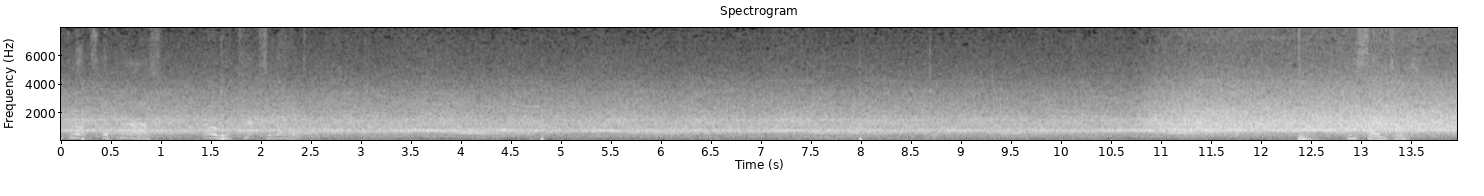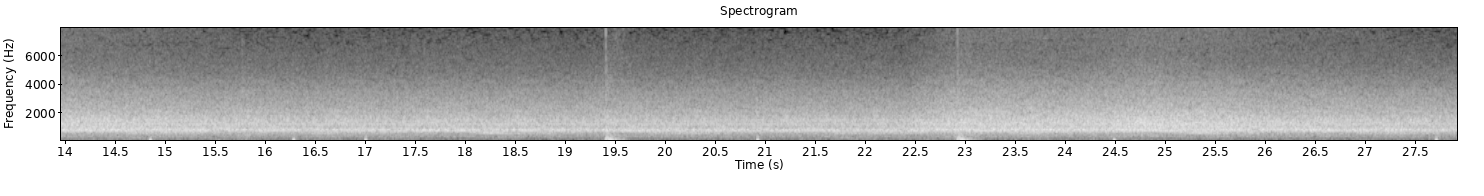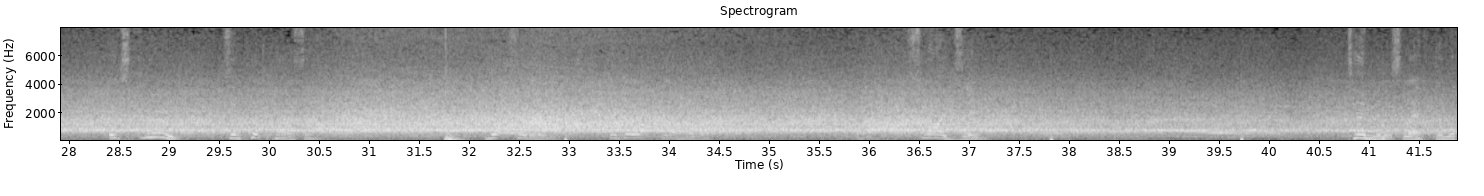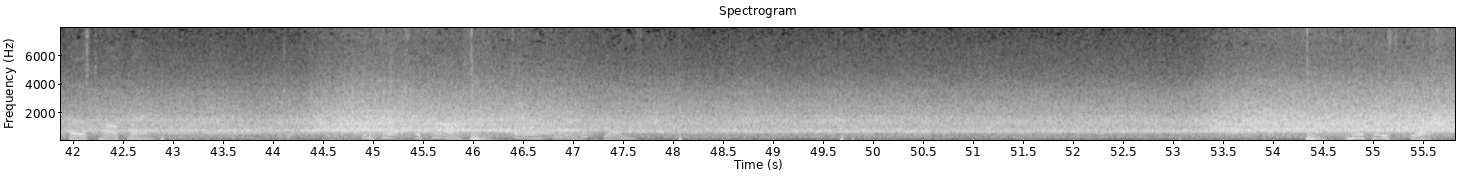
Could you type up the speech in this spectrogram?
Blocks the pass. Oh, he cuts it out. He centres. It's through. Some quick passing. Knocks it in. They go up for a header. Slides in. Ten minutes left in the first half now. He blocks the pass. Downfield it goes. Near post cross.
